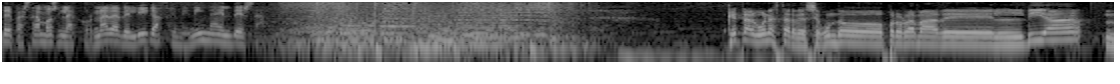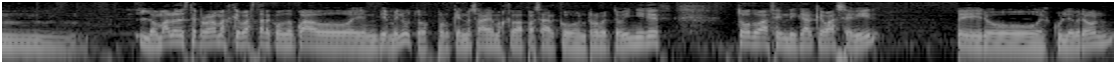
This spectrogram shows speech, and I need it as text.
Repasamos la jornada de Liga Femenina Endesa. ¿Qué tal? Buenas tardes. Segundo programa del día. Mm, lo malo de este programa es que va a estar colocado en 10 minutos, porque no sabemos qué va a pasar con Roberto Íñiguez. Todo hace indicar que va a seguir, pero el culebrón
